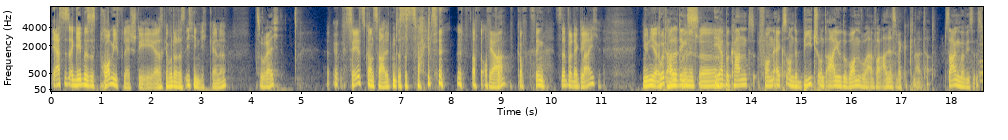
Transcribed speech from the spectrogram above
erstes Ergebnis ist promiflash.de. Ist kein Wunder, dass ich ihn nicht kenne. Zu Recht. Sales Consultant ist das zweite auf, auf, ja. auf Xing. Das ist etwa der gleiche. Junior Wird allerdings Manager. eher bekannt von X on the Beach und Are You the One, wo er einfach alles weggeknallt hat. Sagen wir, wie es ist.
